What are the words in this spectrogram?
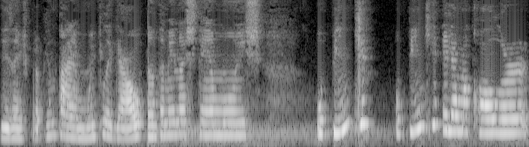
desenhos para pintar, é muito legal. Então, também nós temos o pink. O pink, ele é uma color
